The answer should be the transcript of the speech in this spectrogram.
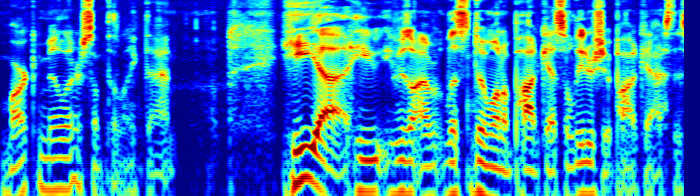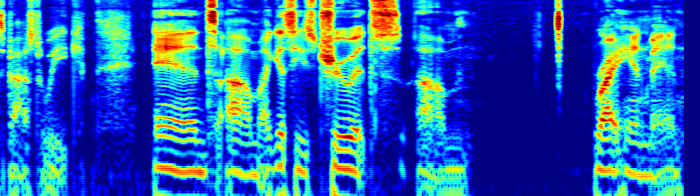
Mark Miller, something like that. He uh, he he was. I listened to him on a podcast, a leadership podcast, this past week, and um, I guess he's Truett's um, right hand man.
